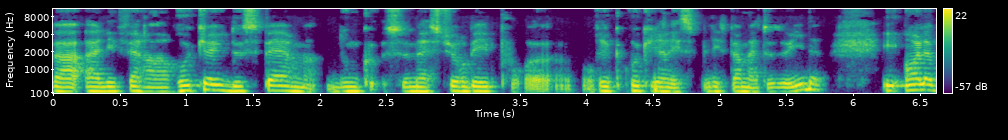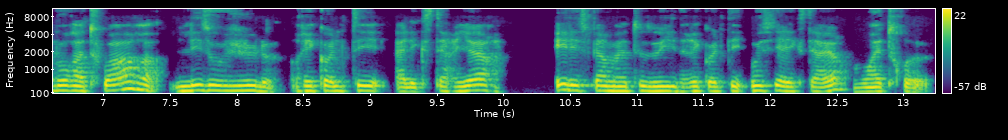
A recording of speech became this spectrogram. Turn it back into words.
va aller faire un recueil de sperme, donc se masturber pour euh, recueillir les, spermatozoïdes. Et en laboratoire, les ovules récoltés à l'extérieur et les spermatozoïdes récoltés aussi à l'extérieur vont être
